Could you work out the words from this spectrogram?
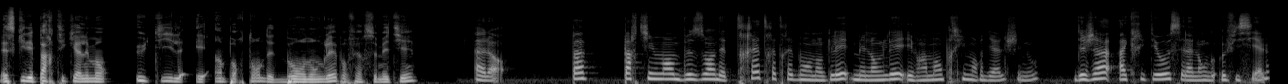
Est-ce qu'il est particulièrement utile et important d'être bon en anglais pour faire ce métier Alors, pas particulièrement besoin d'être très très très bon en anglais, mais l'anglais est vraiment primordial chez nous. Déjà, Acriteo, c'est la langue officielle.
